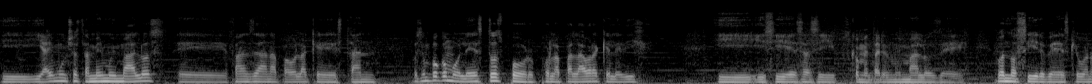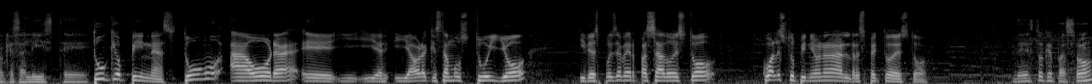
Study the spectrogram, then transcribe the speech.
Y, y hay muchos también muy malos, eh, fans de Ana Paola que están pues un poco molestos por, por la palabra que le dije. Y, y sí, es así, pues, comentarios muy malos de, pues no sirves, qué bueno que saliste. ¿Tú qué opinas? Tú ahora, eh, y, y- y ahora que estamos tú y yo, y después de haber pasado esto, ¿cuál es tu opinión al respecto de esto? De esto que pasó,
